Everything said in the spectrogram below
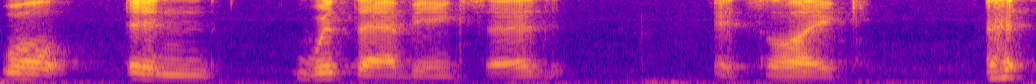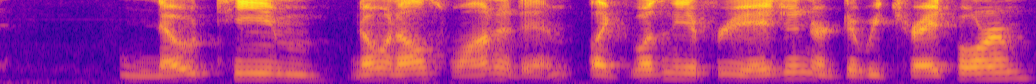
Well, and with that being said, it's like no team, no one else wanted him. Like, wasn't he a free agent, or did we trade for him?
